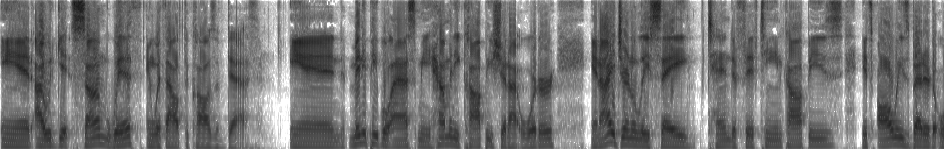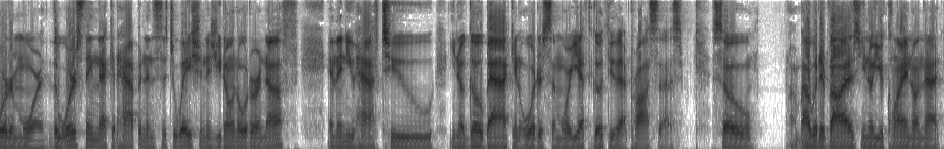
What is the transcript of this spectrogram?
And I would get some with and without the cause of death. And many people ask me, how many copies should I order? And I generally say 10 to 15 copies. It's always better to order more. The worst thing that could happen in the situation is you don't order enough and then you have to, you know, go back and order some more. You have to go through that process. So I would advise, you know, your client on that.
